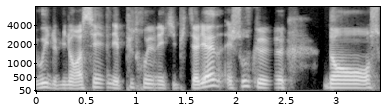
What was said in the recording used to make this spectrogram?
oui, le Milan AC n'est plus trop une équipe italienne. Et je trouve que dans ce,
